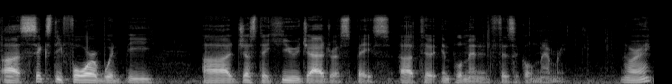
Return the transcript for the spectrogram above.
Uh, 64 would be uh, just a huge address space uh, to implement in physical memory. All right?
